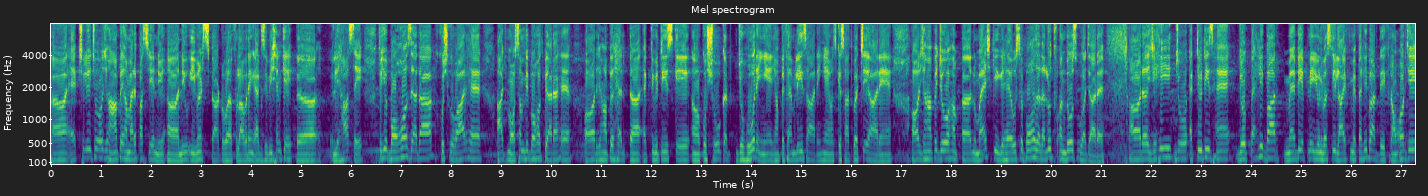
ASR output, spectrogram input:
ایکچولی جو جہاں پہ ہمارے پاس یہ نیو ایونٹ سٹارٹ ہوا ہے فلاورنگ ایگزیبیشن کے لحاظ سے، تو یہ بہت زیادہ خوشگوار ہے۔ آج موسم بھی بہت پیارا ہے اور یہاں پہ ایکٹیویٹیز کے کو شو کر، جو ہو رہی ہیں یہاں پہ فیملیز آ رہی ہیں، اس کے ساتھ بچے آ رہے ہیں، اور یہاں پہ جو نمائش کی گئی ہے، اس سے بہت زیادہ لطف اندوز ہوا جا رہا ہے۔ اور یہی جو ایکٹیویٹیز ہیں، جو پہلی بار میں بھی اپنی یونیورسٹی لائف میں پہلی بار دیکھ رہا ہوں، اور یہ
